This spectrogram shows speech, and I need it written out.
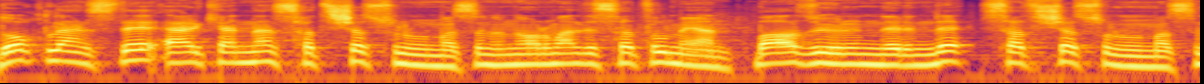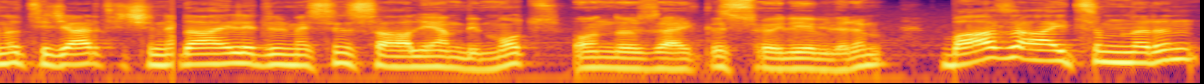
Docklands'te erkenden satışa sunulmasını, normalde satılmayan bazı ürünlerinde satışa sunulmasını, ticaret içine dahil edilmesini sağlayan bir mod. Onu da özellikle söyleyebilirim. Bazı itemların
